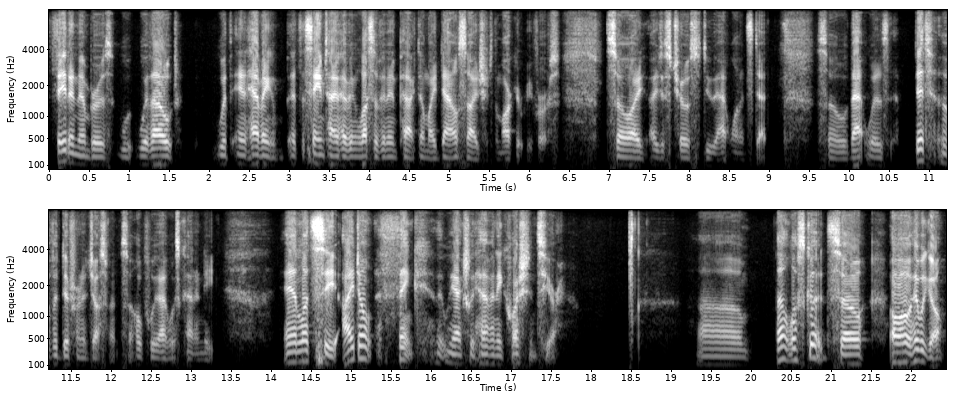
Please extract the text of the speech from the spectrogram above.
theta numbers w- without with and having at the same time having less of an impact on my downside should the market reverse. So I, I just chose to do that one instead. So that was bit of a different adjustment. So hopefully that was kind of neat. And let's see, I don't think that we actually have any questions here. Um, well, looks good. So, oh, here we go.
